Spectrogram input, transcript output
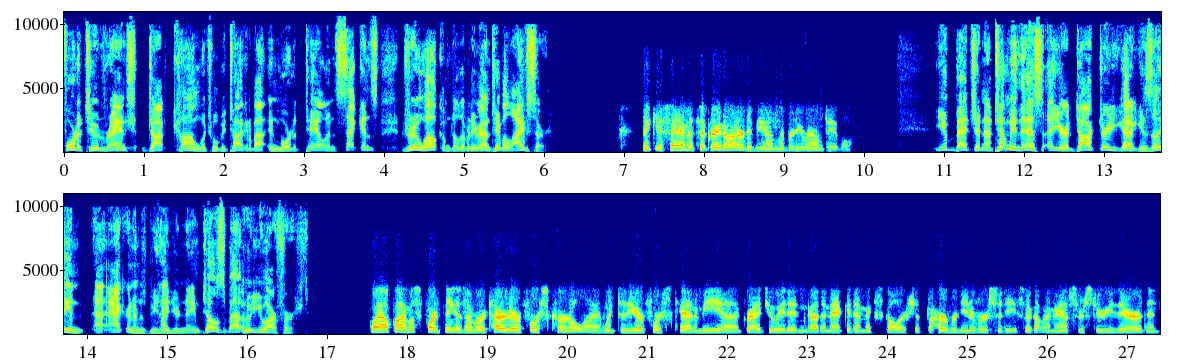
FortitudeRanch.com, which we'll be talking about in more detail in seconds. Drew, welcome to Liberty Roundtable Live, sir. Thank you, Sam. It's a great honor to be on Liberty Roundtable. You betcha. Now, tell me this: uh, you're a doctor. You got a gazillion uh, acronyms behind your name. Tell us about who you are first. Well, probably the most important thing is I'm a retired Air Force colonel. I went to the Air Force Academy, uh, graduated, and got an academic scholarship to Harvard University. So I got my master's degree there. Then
